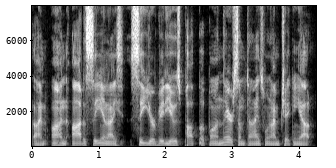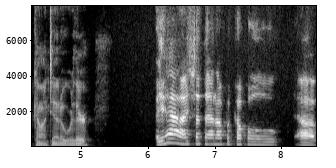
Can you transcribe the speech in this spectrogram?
I'm on Odysee and I see your videos pop up on there sometimes when I'm checking out content over there. Yeah, I set that up a couple, uh,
